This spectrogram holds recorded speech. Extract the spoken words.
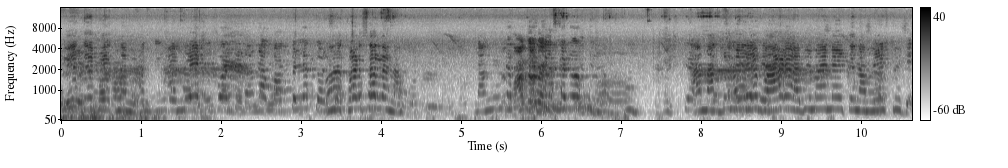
ಬೇಕೇ ಬೇಕು ನಮ್ಗೆ ಹ್ಮ್, ಕಳ್ಸಲ್ಲ ನಾವು. ಆ ಮಕ್ಕಳ ಮೇಲೆ ಬಹಳ ಅಭಿಮಾನ ಐತೆ ನಮ್ಮ ಮೇಷ್ಟ್ರಿಗೆ.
